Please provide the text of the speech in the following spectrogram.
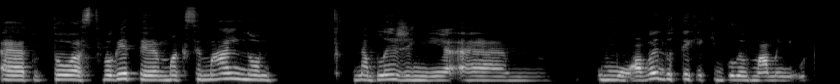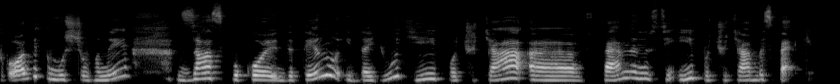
е, тобто створити максимально наближені ем, умови до тих, які були в маминій утробі, тому що вони заспокоюють дитину і дають їй почуття е, впевненості і почуття безпеки.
